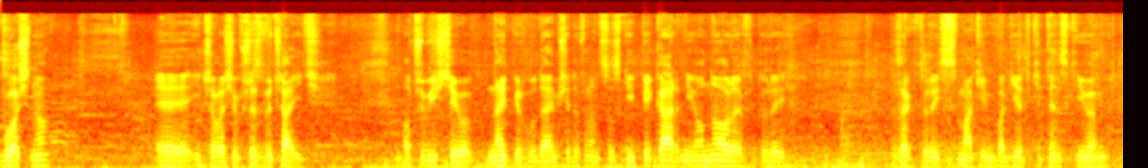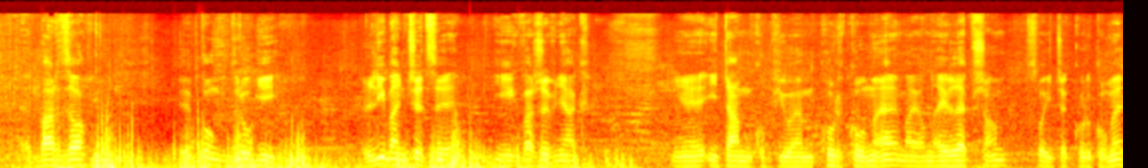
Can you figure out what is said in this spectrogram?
Głośno e, i trzeba się przyzwyczaić. Oczywiście najpierw udałem się do francuskiej piekarni Honore, w której, za której smakiem bagietki tęskniłem bardzo. E, Punkt drugi Libańczycy i ich warzywniak E, i tam kupiłem kurkumę, mają najlepszą słoiczek kurkumy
